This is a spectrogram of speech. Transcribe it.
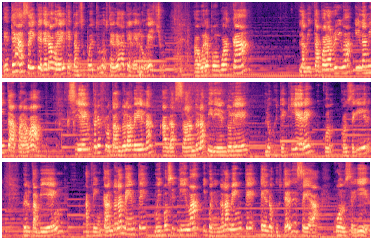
Este es aceite de laurel que están supuestos ustedes a tenerlo hecho. Ahora pongo acá la mitad para arriba y la mitad para abajo. Siempre flotando la vela, abrazándola, pidiéndole lo que usted quiere conseguir, pero también afincando la mente muy positiva y poniendo la mente en lo que usted desea conseguir.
